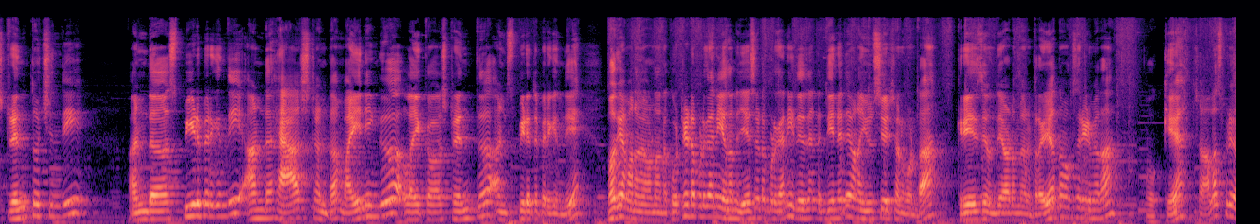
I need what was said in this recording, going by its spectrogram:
స్ట్రెంగ్త్ వచ్చింది. అండ్ uh, స్పీడ్ పెరిగింది అండ్ హ్యాస్ట్ అంట. Meaning like strength and speed అయితే పెరిగింది. ఓకే మనం ఏమన్నా కొట్టేటప్పుడు కానీ ఏదైనా చేసేటప్పుడు కానీ ఇది ఏదైనా దీని అయితే ఏమైనా యూస్ చేయొచ్చు అనుకుంటా. క్రేజీ ఉంది అవడం మేము ట్రై చేద్దాం ఒకసారి వీడి మీద. ఓకే చాలా స్పీడ్గా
